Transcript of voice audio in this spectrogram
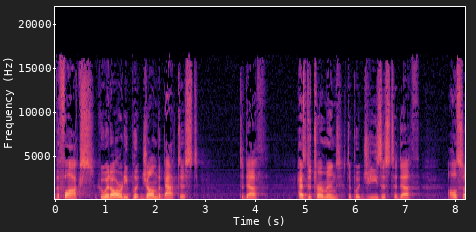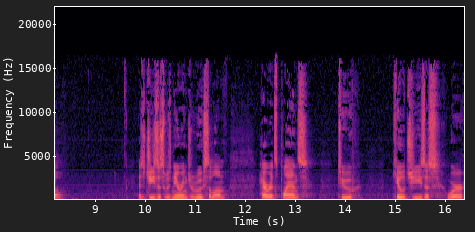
the fox, who had already put John the Baptist to death, has determined to put Jesus to death also. As Jesus was nearing Jerusalem, Herod's plans to kill Jesus were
